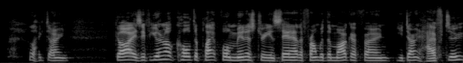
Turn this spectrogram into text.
like, don't, guys, if you're not called to platform ministry and stand out the front with the microphone, you don't have to.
